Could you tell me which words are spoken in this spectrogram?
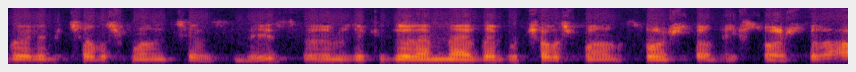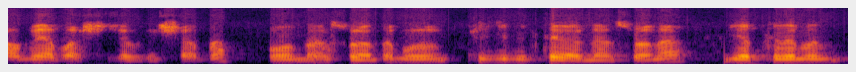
böyle bir çalışmanın içerisindeyiz. Önümüzdeki dönemlerde bu çalışmanın sonuçlarını, ilk sonuçlarını almaya başlayacağız inşallah. Ondan sonra da bunun fizibilitelerinden sonra yatırımın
